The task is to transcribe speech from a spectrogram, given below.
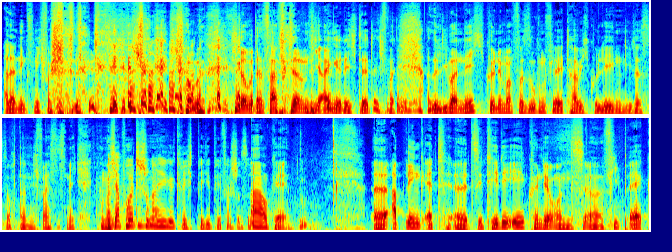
allerdings nicht verschlüsselt. ich, ich, glaube, ich glaube, das haben wir da noch nicht eingerichtet. Ich, weiß- also lieber nicht, könnt ihr mal versuchen, vielleicht habe ich Kollegen, die das doch dann, ich weiß es nicht. Ich habe heute schon einige gekriegt, PGP verschlüsselt. Ah, okay. Äh, uplink.ct.de könnt ihr uns äh, Feedback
